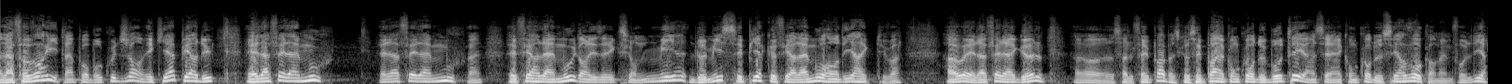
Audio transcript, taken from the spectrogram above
la favorite hein, pour beaucoup de gens et qui a perdu. Elle a fait la moue elle a fait la moue. Hein. Et faire la moue dans les élections de Miss, c'est pire que faire l'amour en direct, tu vois. Ah ouais, elle a fait la gueule. Alors, ça le fait pas parce que c'est pas un concours de beauté, hein, c'est un concours de cerveau quand même, faut le dire.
